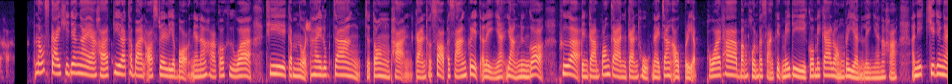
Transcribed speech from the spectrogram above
อะค่ะน้องสกายคิดยังไงอะคะ ที่รัฐบาลออสเตรเลียบอกเนี่ยนะคะ ก็คือว่าที่กำหนดให้ลูกจ้างจะต้องผ่านการทดสอบภาษาอังกฤษอะไรอย่างเงี้ยอย่างหนึ่งก็เพื่อเป็นการป้องกันการถูกนายจ้างเอาเปรียบเพราะว่าถ้าบางคนภาษาอังกฤษไม่ดีก็ไม่กล้าร้องเรียนอะไรเงี้ยนะคะ อันนี้คิดยังไง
